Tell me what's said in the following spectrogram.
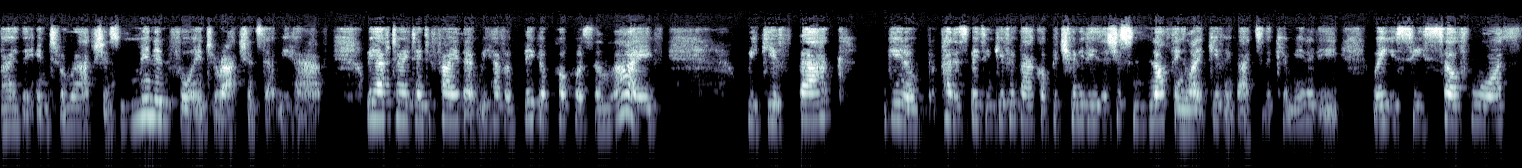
by the interactions, meaningful interactions that we have. We have to identify that we have a bigger purpose in life. We give back you know, participating, giving back opportunities. It's just nothing like giving back to the community where you see self worth,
